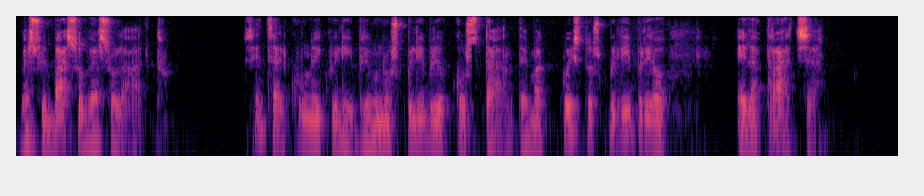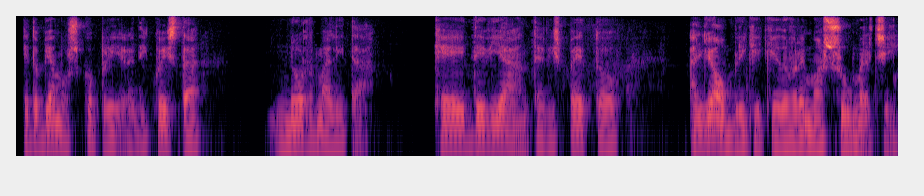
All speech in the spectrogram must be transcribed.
verso il basso verso l'alto, senza alcun equilibrio, uno squilibrio costante, ma questo squilibrio è la traccia e dobbiamo scoprire di questa normalità che è deviante rispetto agli obblighi che dovremmo assumerci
